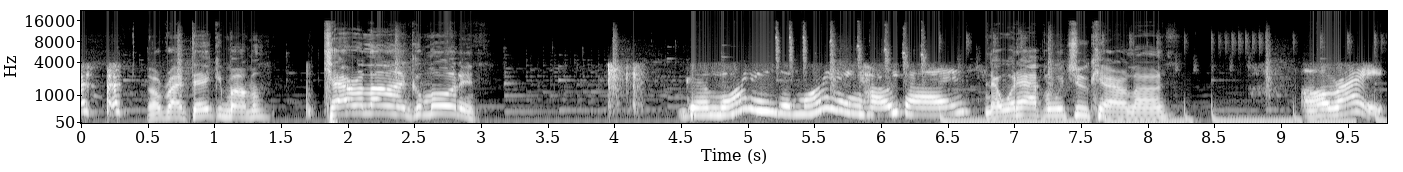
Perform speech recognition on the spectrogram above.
All right, thank you, Mama. Caroline, good morning. Good morning. Good morning. How are you guys? Now, what happened with you, Caroline? All right.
